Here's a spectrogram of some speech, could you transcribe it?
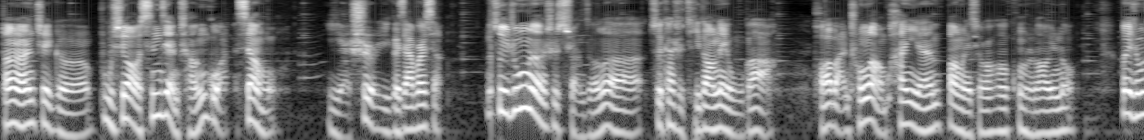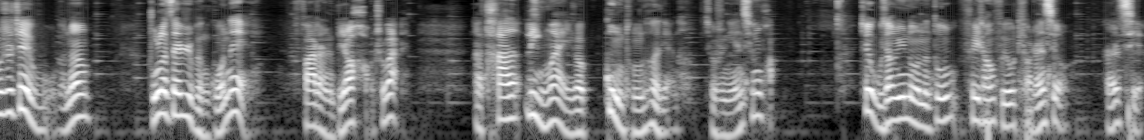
当然，这个不需要新建场馆的项目也是一个加分项。那最终呢，是选择了最开始提到那五个啊，滑板、冲浪、攀岩、棒垒球和空手道运动。为什么是这五个呢？除了在日本国内发展的比较好之外，那它另外一个共同特点呢，就是年轻化。这五项运动呢都非常富有挑战性，而且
